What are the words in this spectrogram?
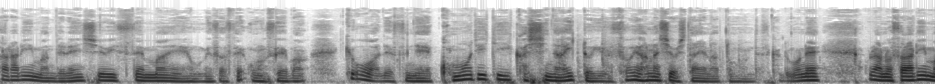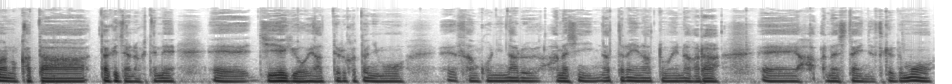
サラリーマンで年収1000万円を目指せ音声版今日はですねコモディティ化しないというそういう話をしたいなと思うんですけどもねこれあのサラリーマンの方だけじゃなくてね、えー、自営業をやってる方にも、えー、参考になる話になったらいいなと思いながら、えー、話したいんですけれども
